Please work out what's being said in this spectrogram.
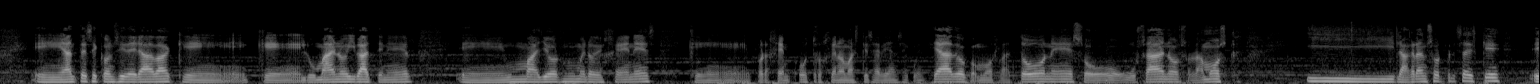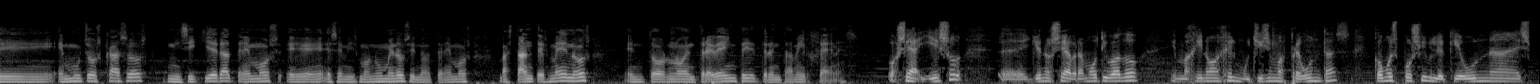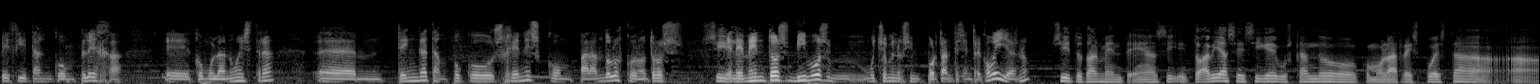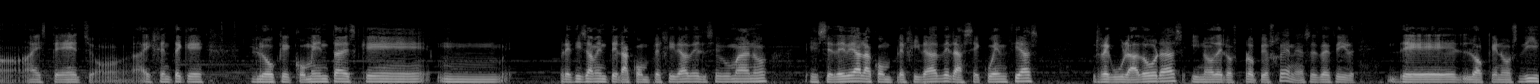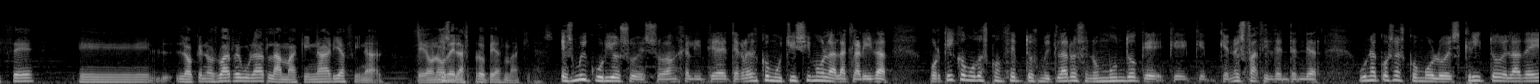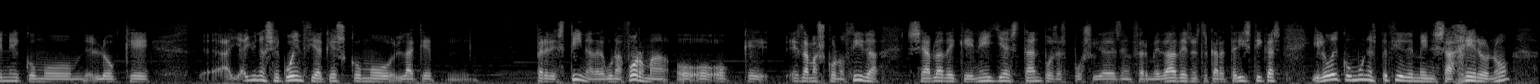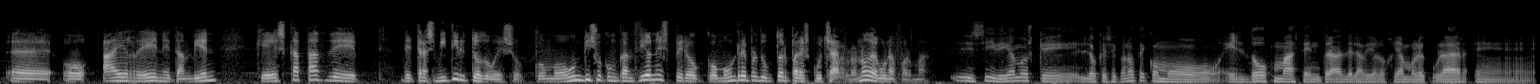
antes se consideraba que, que, el humano iba a tener un mayor número de genes que, por ejemplo, otros genomas que se habían secuenciado, como ratones o gusanos o la mosca. Y la gran sorpresa es que eh, en muchos casos ni siquiera tenemos eh, ese mismo número, sino tenemos bastantes menos, en torno entre 20 y 30 mil genes. O sea, y eso, eh, yo no sé, habrá motivado, imagino Ángel, muchísimas preguntas. ¿Cómo es posible que una especie tan compleja como la nuestra Em, tenga tan pocos genes comparándolos con otros elementos vivos mucho menos importantes entre comillas, ¿no? Sí, totalmente. Así todavía se sigue buscando como la respuesta a, este hecho. Hay gente que lo que comenta es que mm, precisamente la complejidad del ser humano eh, se debe a la complejidad de las secuencias reguladoras y no de los propios genes, es decir, de lo que nos dice eh, lo que nos va a regular la maquinaria final pero no de las propias máquinas. Es muy curioso eso, Ángel, y te, agradezco muchísimo la, claridad, porque hay como dos conceptos muy claros en un mundo que, que, no es fácil de entender. Una cosa es como lo escrito, el ADN, como lo que... Hay, hay una secuencia que es como la que predestina de alguna forma o, que es la más conocida. Se habla de que en ella están pues las posibilidades de enfermedades, nuestras características y luego hay como una especie de mensajero, ¿no? Eh, o ARN también que es capaz de, de transmitir todo eso, como un disco con canciones, pero como un reproductor para escucharlo, ¿no? De alguna forma. Sí, digamos que lo que se conoce como el dogma central de la biología molecular eh,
